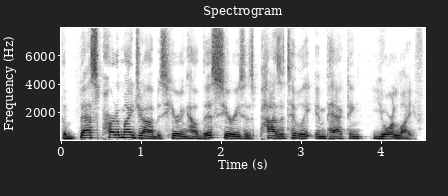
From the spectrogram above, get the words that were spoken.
The best part of my job is hearing how this series is positively impacting your life.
